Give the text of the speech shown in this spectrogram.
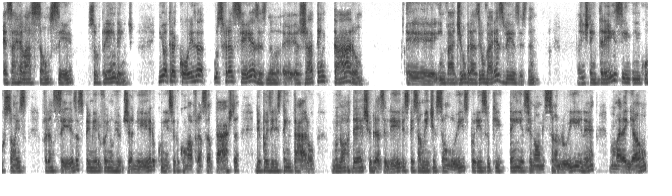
essa relação ser surpreendente. E outra coisa, os franceses no, é, já tentaram é, invadir o Brasil várias vezes, né? A gente tem três incursões francesas. Primeiro foi no Rio de Janeiro, conhecido como a França Antártida. Depois eles tentaram no Nordeste brasileiro, especialmente em São Luís, por isso que tem esse nome São Luís, né, no Maranhão.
